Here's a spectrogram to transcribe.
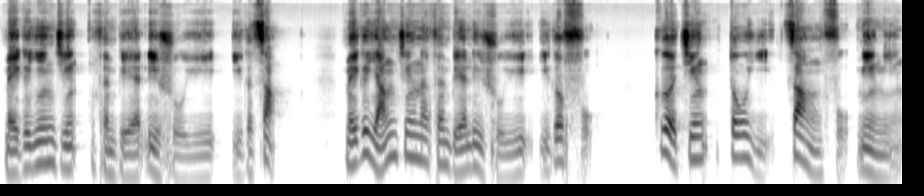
每个阴经分别隶属于一个脏，每个阳经呢分别隶属于一个腑，各经都以脏腑命名。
